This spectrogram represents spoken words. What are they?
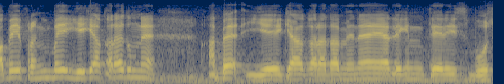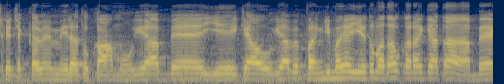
अभी फ्रंक भाई, ये क्या करा है तुमने? अबे, ये क्या करा था मैंने? यार लेकिन तेरे इस बोझ के चक्कर में मेरा तो काम हो गया। अबे, ये क्या हो गया? अबे, पंगी भैया, ये तो बताओ, करा क्या था? अबे,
